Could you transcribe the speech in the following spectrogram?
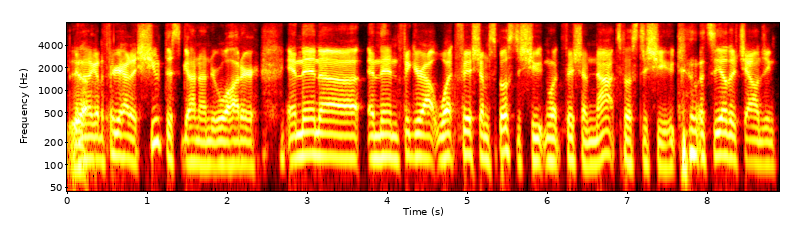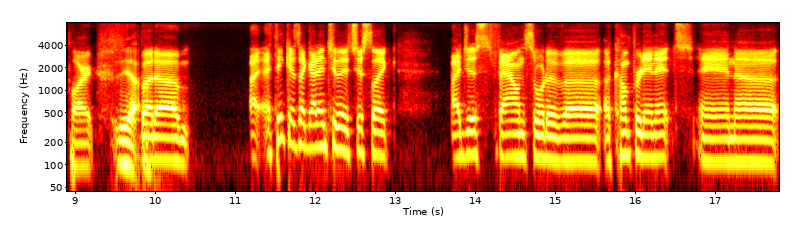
Yeah. And then I got to figure out how to shoot this gun underwater and then, uh, and then figure out what fish I'm supposed to shoot and what fish I'm not supposed to shoot. That's the other challenging part. Yeah. But, um, I, I think as I got into it, it's just like, I just found sort of a, a comfort in it and uh,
